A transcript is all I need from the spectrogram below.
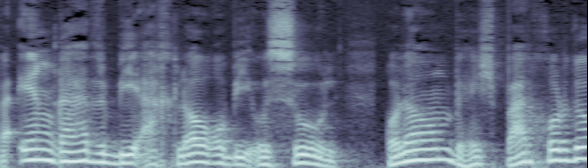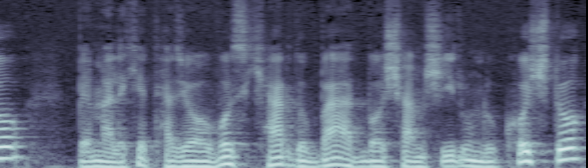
و اینقدر بی اخلاق و بی اصول؟ غلام بهش برخورد و به ملکه تجاوز کرد و بعد با شمشیر اون رو کشت و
